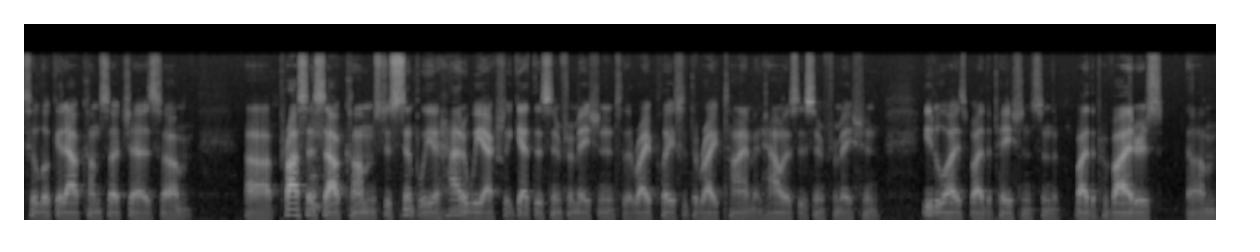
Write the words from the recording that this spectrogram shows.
to look at outcomes such as um, uh, process outcomes, just simply how do we actually get this information into the right place at the right time, and how is this information utilized by the patients and the, by the providers, um,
